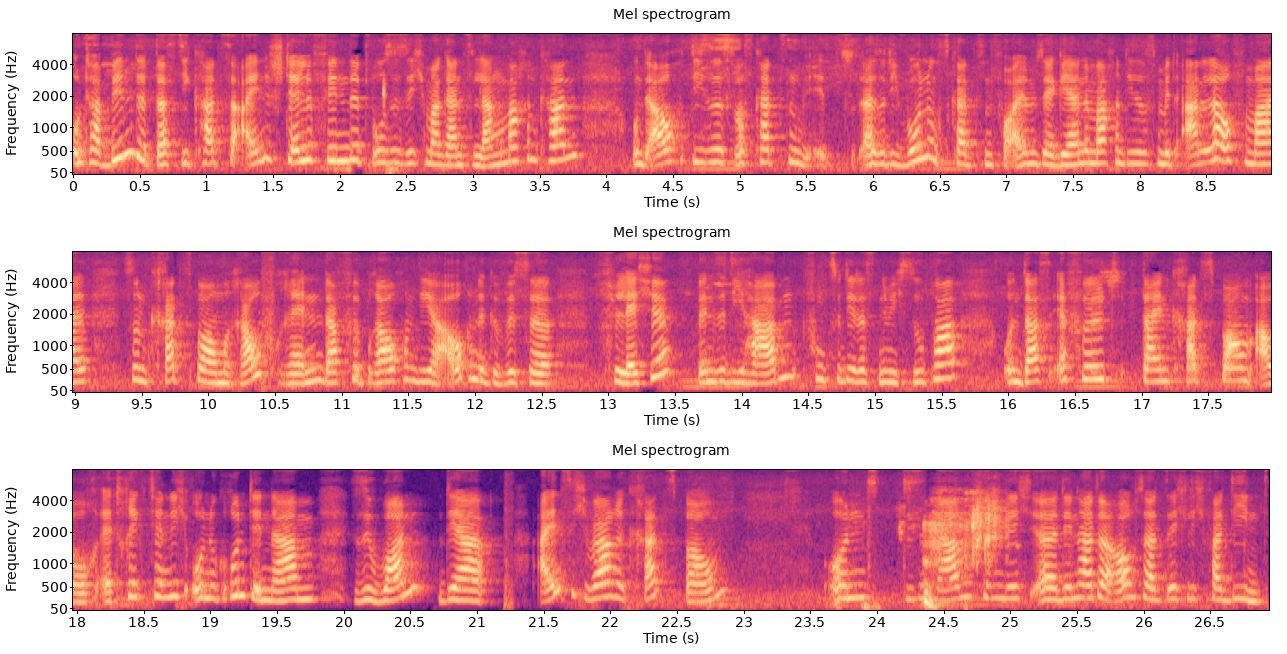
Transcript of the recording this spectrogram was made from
unterbindet, dass die Katze eine Stelle findet, wo sie sich mal ganz lang machen kann. Und auch dieses, was Katzen, also die Wohnungskatzen vor allem sehr gerne machen, dieses mit Anlauf mal so einen Kratzbaum raufrennen. Dafür brauchen die ja auch eine gewisse Fläche. Wenn sie die haben, funktioniert das nämlich super. Und das erfüllt dein Kratzbaum auch. Er trägt ja nicht ohne Grund den Namen The One, der einzig wahre Kratzbaum. Und diesen Namen, finde ich, äh, den hat er auch tatsächlich verdient.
